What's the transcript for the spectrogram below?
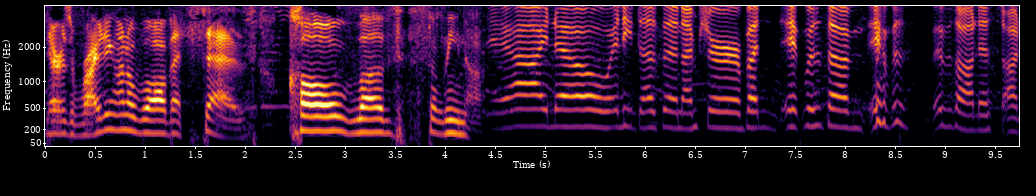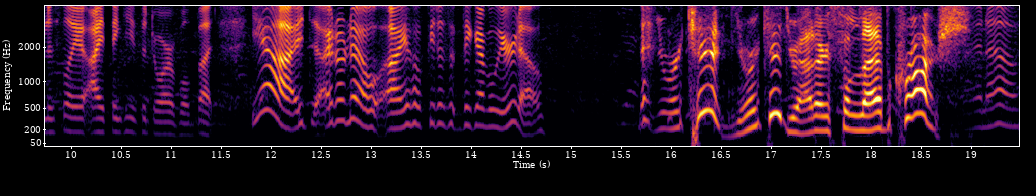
There's writing on a wall that says, Cole loves Selena. Yeah, I know, and he doesn't, I'm sure. But it was, um, it was, it was honest. Honestly, I think he's adorable. But yeah, I, I don't know. I hope he doesn't think I'm a weirdo. You were a kid. You were a kid. You had a celeb crush. I know.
